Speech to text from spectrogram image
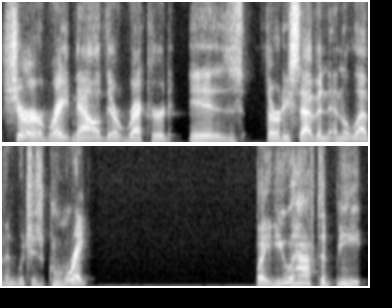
Sure, right now their record is 37 and 11, which is great. But you have to beat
